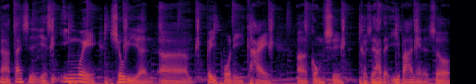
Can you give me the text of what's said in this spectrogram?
那但是也是因为修理人呃被迫离开呃公司，可是他在一八年的时候。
